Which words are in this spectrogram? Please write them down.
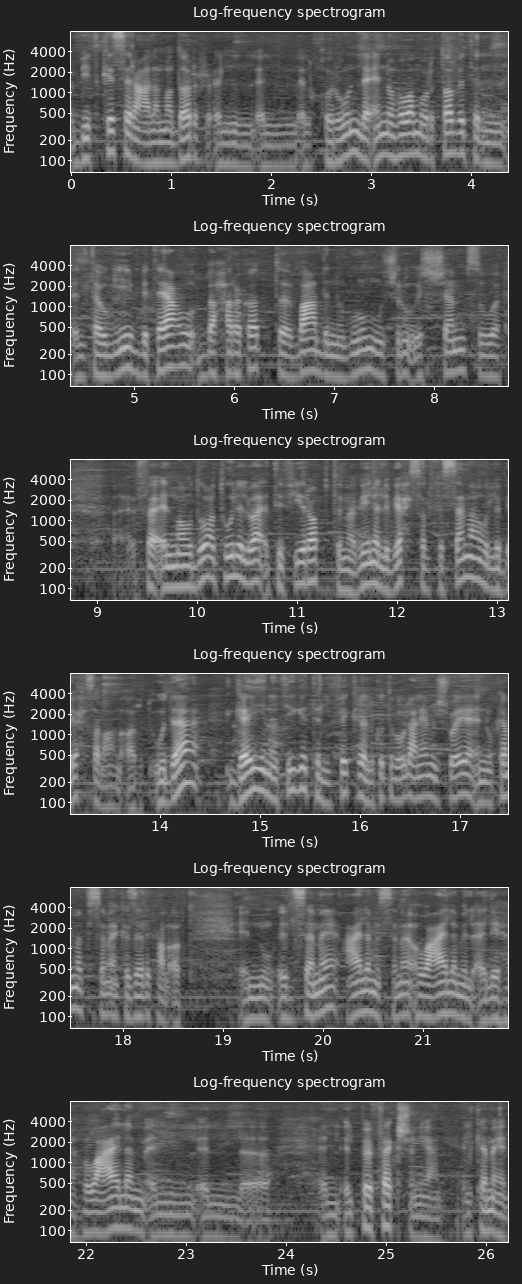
بيتكسر على مدار ال- ال- القرون لأنه هو مرتبط ال- التوجيه بتاعه بحركات بعض النجوم وشروق الشمس و فالموضوع طول الوقت فيه ربط ما بين اللي بيحصل في السماء واللي بيحصل على الأرض. وده جاي نتيجة الفكرة اللي كنت بقول عليها من شوية إنه كما في السماء كذلك على الأرض. إنه السماء عالم السماء هو عالم الآلهة هو عالم ال ال perfection يعني الكمال.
